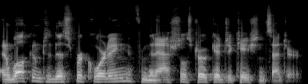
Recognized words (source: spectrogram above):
and welcome to this recording from the National Stroke Education Center.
